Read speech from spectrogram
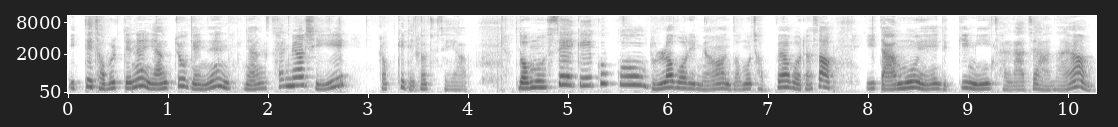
이때 접을 때는 양쪽에는 그냥 살며시 이렇게 내려주세요. 너무 세게 꾹꾹 눌러버리면 너무 접혀버려서 이 나무의 느낌이 잘 나지 않아요.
